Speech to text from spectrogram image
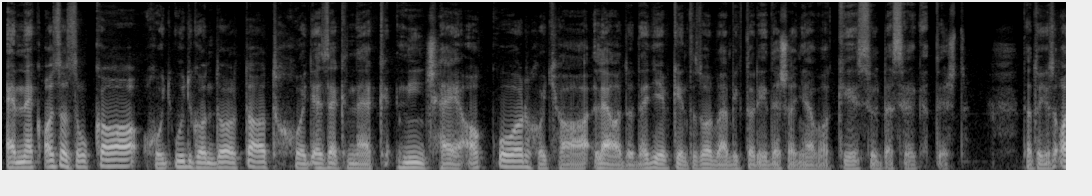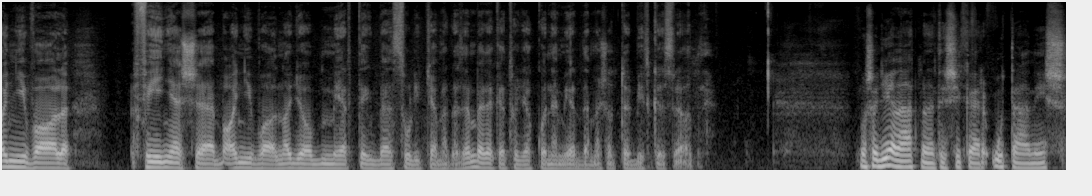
Ennek az az oka, hogy úgy gondoltad, hogy ezeknek nincs helye akkor, hogyha leadod egyébként az Orbán Viktor édesanyjával készült beszélgetést. Tehát, hogy az annyival fényesebb, annyival nagyobb mértékben szólítja meg az embereket, hogy akkor nem érdemes a többit közreadni. Most egy ilyen átmeneti siker után is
